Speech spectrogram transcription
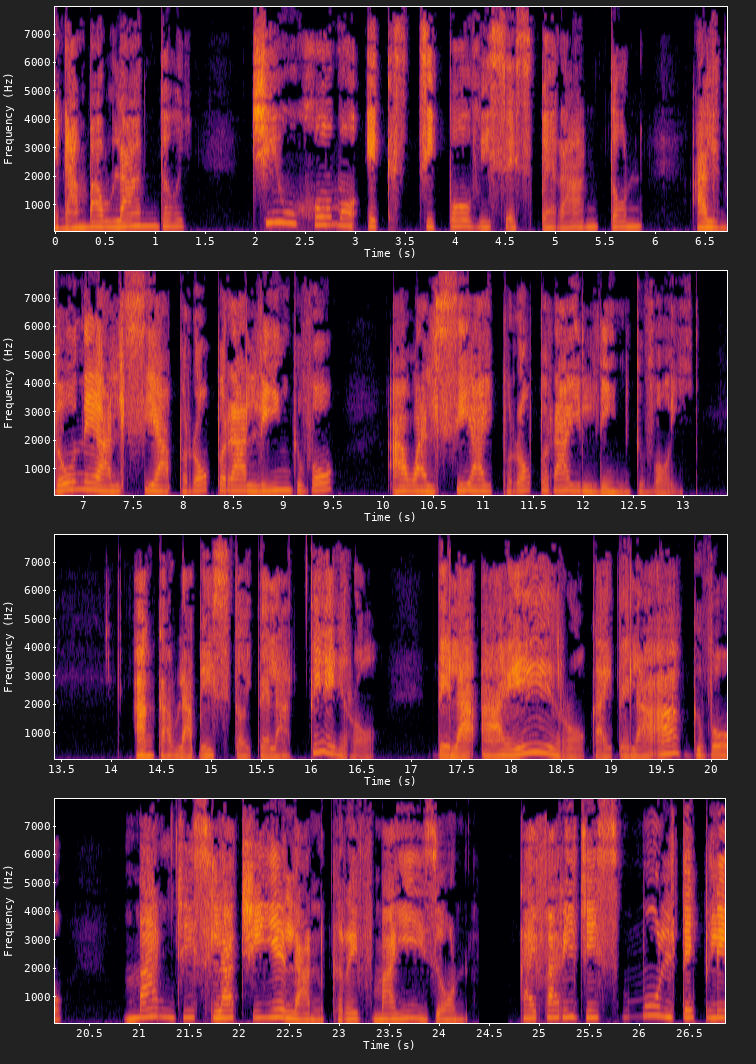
En ambau landoi, ciu homo excipovis esperanton al done al sia propra lingvo au al siai proprai lingvoi. Ancau la bestoi de la tero, de la aero cae de la agvo, mangis la cielan cref maison, cae farigis multe pli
